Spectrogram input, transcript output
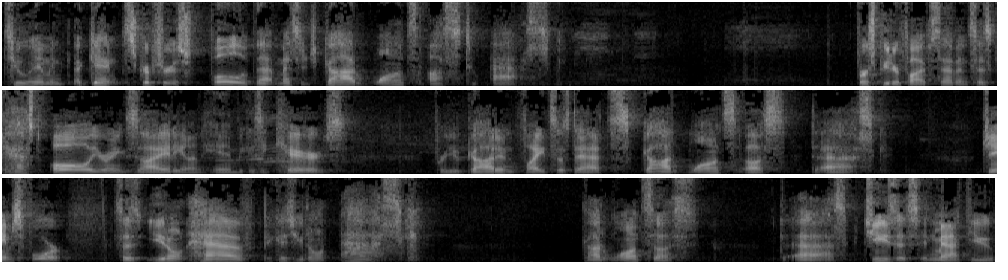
to him. And again, scripture is full of that message. God wants us to ask. 1 Peter 5 7 says, Cast all your anxiety on him because he cares for you. God invites us to ask. God wants us to ask. James 4 says, You don't have because you don't ask. God wants us to ask. Jesus in Matthew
